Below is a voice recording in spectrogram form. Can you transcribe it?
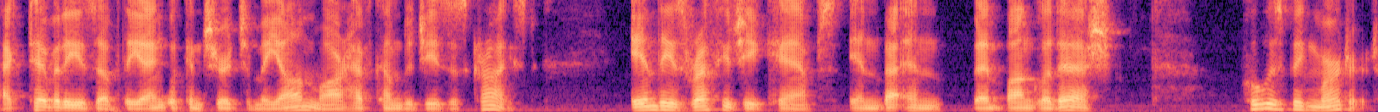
activities of the Anglican Church of Myanmar have come to Jesus Christ. In these refugee camps in, in Bangladesh, who is being murdered?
